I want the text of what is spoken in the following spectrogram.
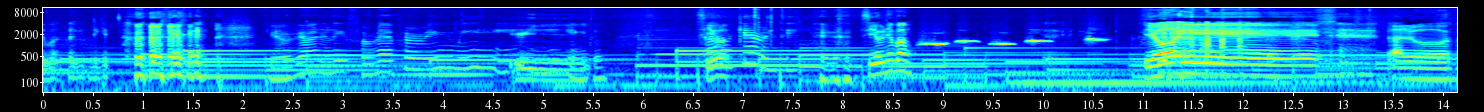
coba lagi dikit. You're gonna live forever in me. Yang gitu. siul. Siulnya bang. Yoi. Aduh.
